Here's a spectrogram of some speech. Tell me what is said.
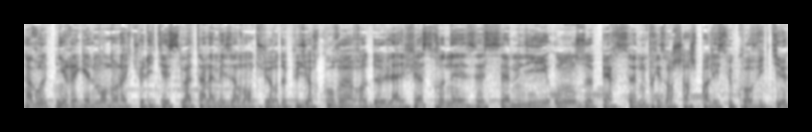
À retenir également dans l'actualité ce matin la mésaventure de plusieurs coureurs de la Jastronaise samedi. 11 personnes prises en charge par les secours victimes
